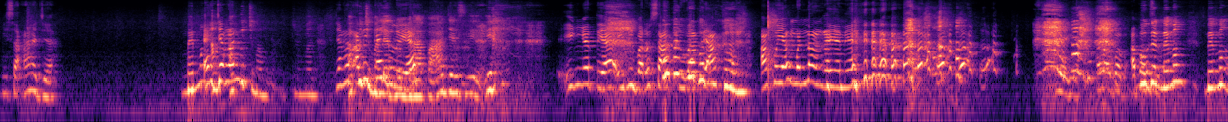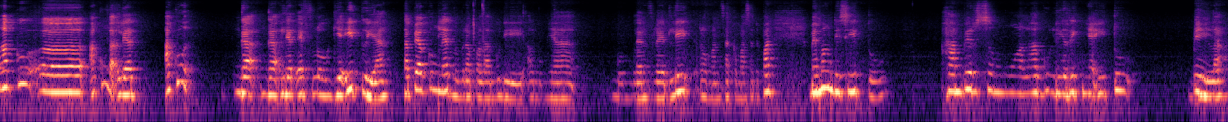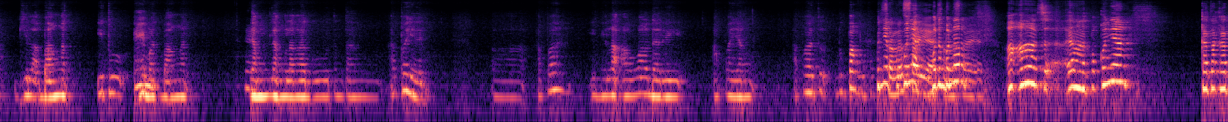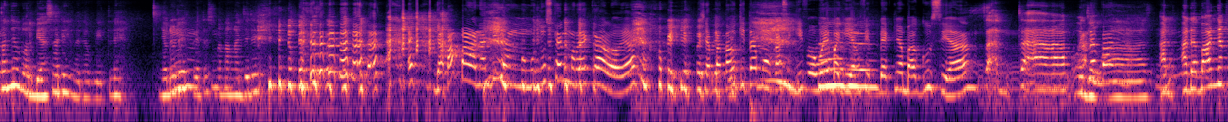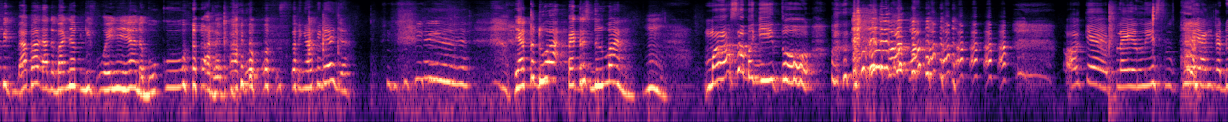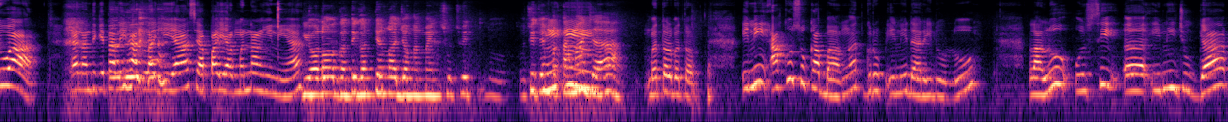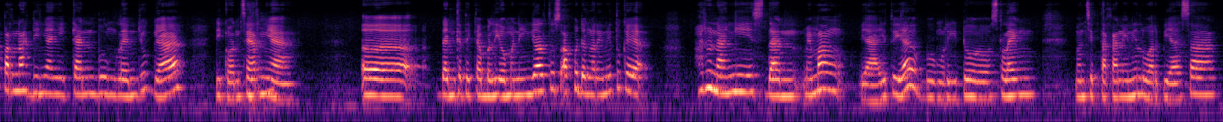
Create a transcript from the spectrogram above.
bisa aja memang Eh, aku, jangan- aku cuma cuman jangan aku cuma lihat dulu ya. beberapa aja sih. Ya. Ingat ya, ini baru satu Bukan, berarti bukan, aku bukan. aku yang menang kayaknya. Iya, iya. Apa, apa, apa, Bukan memang memang aku eh, aku nggak lihat aku nggak nggak lihat Evlogia itu ya, tapi aku ngeliat beberapa lagu di albumnya Bung Glenn Fredly Romansa ke Masa Depan. Memang di situ hampir semua lagu liriknya itu gila, gila banget. Itu hebat banget. Yang yang yang lagu tentang apa ya? eh, apa inilah awal dari apa yang apa tuh lupa pokoknya Selesai pokoknya ya, benar-benar ya. ah, se- eh, pokoknya kata-katanya luar biasa deh lagu itu deh ya udah deh Petrus menang aja deh nanti yang memutuskan mereka loh ya. oh, iya, Siapa tahu kita mau kasih giveaway bagi yang feedbacknya bagus ya. sadap oh Ada jelas ada, ada banyak fit apa ada banyak giveaway-nya ya ada buku ada kaos Tinggal pilih aja. Iya, iya. yang kedua Petrus duluan hmm. Masa begitu? Oke, playlistku yang kedua. Ya nanti kita lihat lagi ya siapa yang menang ini ya. ya lo ganti-gantian lah jangan main sweet sweet lu sweet yang pertama aja Betul betul. Ini aku suka banget grup ini dari dulu. Lalu Usi eh, ini juga pernah dinyanyikan Bung Glenn juga di konsernya Eh, dan ketika beliau meninggal terus aku dengar ini tuh kayak aduh nangis dan memang ya itu ya Bung Rido Sleng menciptakan ini luar biasa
